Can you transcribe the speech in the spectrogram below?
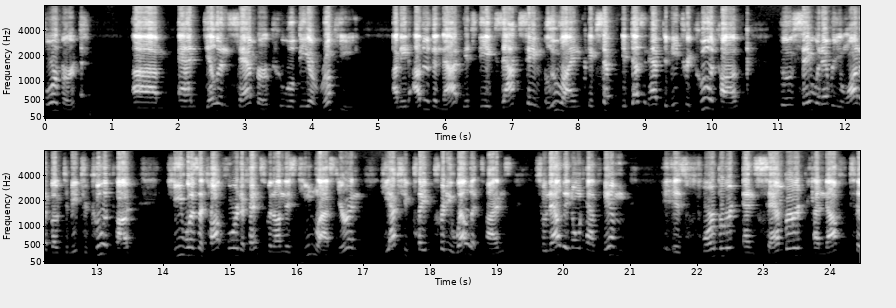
Forbort um, and Dylan Samberg, who will be a rookie, I mean, other than that, it's the exact same blue line, except it doesn't have Dmitry Kulikov, who say whatever you want about Dmitry Kulikov. He was a top four defenseman on this team last year, and he actually played pretty well at times. So now they don't have him. is Forbort and Samberg enough to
